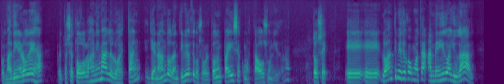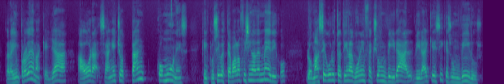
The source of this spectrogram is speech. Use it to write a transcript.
pues más dinero deja, pues entonces todos los animales los están llenando de antibióticos, sobre todo en países como Estados Unidos. Entonces, eh, eh, los antibióticos como tal han venido a ayudar, pero hay un problema que ya ahora se han hecho tan comunes que inclusive usted va a la oficina del médico, lo más seguro usted tiene alguna infección viral, viral quiere decir que es un virus.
